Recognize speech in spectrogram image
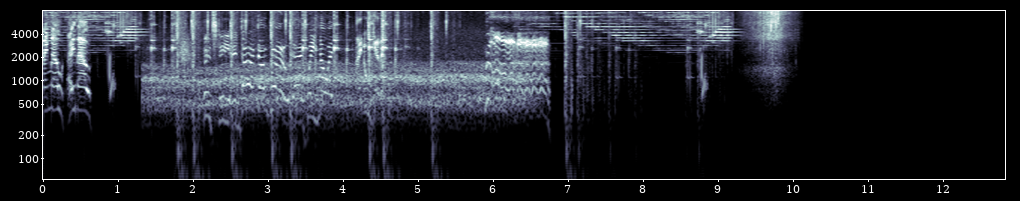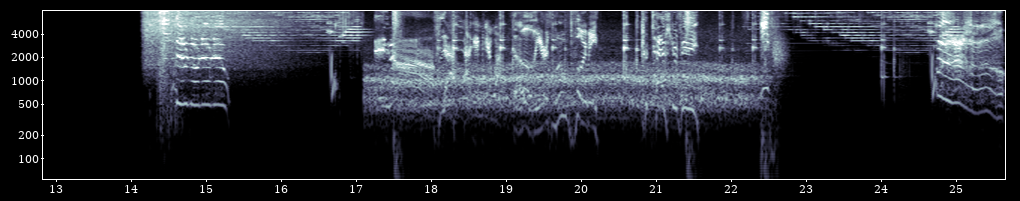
I'm out! I'm out! It's the end the world as we know it! I don't get it! Ah! No, no, no, no! Enough! Yeah, I can! Oh, the earth moved for me! Catastrophe! Ah!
